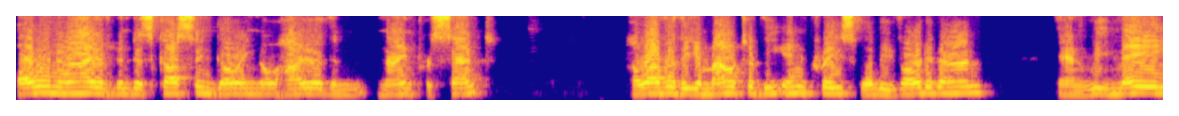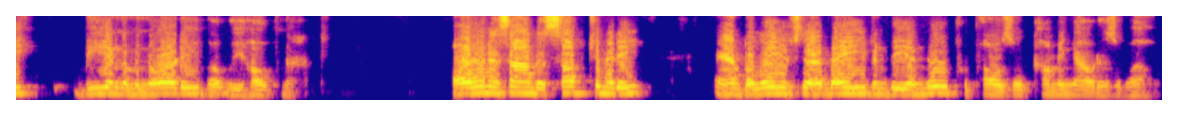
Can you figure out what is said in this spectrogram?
Owen and I have been discussing going no higher than nine percent. However, the amount of the increase will be voted on, and we may be in the minority, but we hope not. Owen is on the subcommittee, and believes there may even be a new proposal coming out as well.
